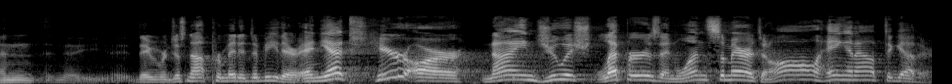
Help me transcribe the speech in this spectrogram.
And they were just not permitted to be there. And yet, here are nine Jewish lepers and one Samaritan all hanging out together.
